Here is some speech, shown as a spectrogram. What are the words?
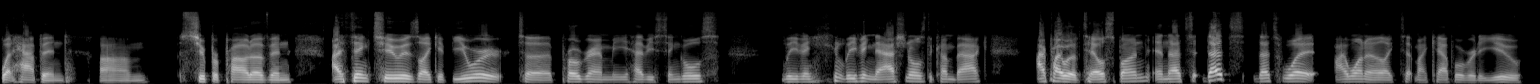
what happened. Um, super proud of, and I think too is like if you were to program me heavy singles leaving leaving nationals to come back, I probably would have tail spun. And that's that's that's what I want to like tip my cap over to you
